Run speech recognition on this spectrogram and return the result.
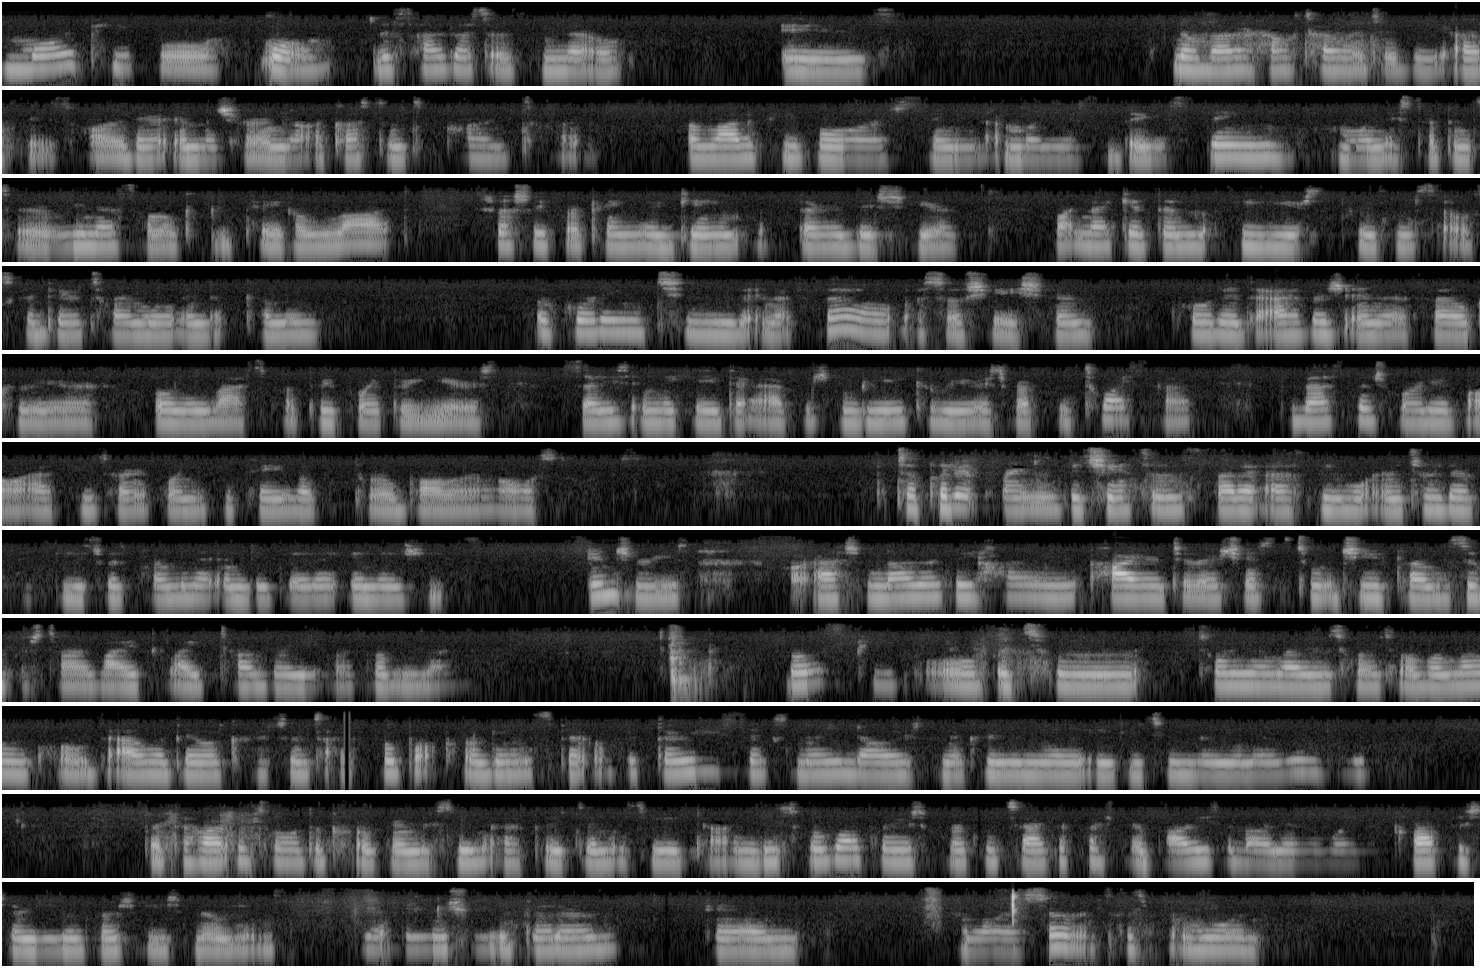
More people, well, the side that says no is no matter how talented the athletes are, they're immature and not accustomed to prime time. A lot of people are saying that money is the biggest thing. When they step into the arena, someone could be paid a lot, especially for playing a game a third this year. Why not give them a few years to prove themselves, because their time will end up coming. According to the NFL Association, quoted the average NFL career only lasts about 3.3 years. Studies indicate the average NBA career is roughly twice that. The vast majority of all athletes aren't going to be paid like a pro baller or all stars. To put it plainly, the chances that an athlete will enter their 50s with permanent and debilitating injuries are astronomically higher, higher to their chances to achieve kind of superstar life like Tom Brady or Kobe Bryant. Most people between 2011 and 2012 alone, quote, the Alabama Crimson Tide football program spent over $36 million and accrued nearly 82 million in revenue. But the heart and soul of the program, the student athletes, see a. These football players work and sacrifice their bodies and mind in a way that profits their universities millions, yet they are treated better and more servants as reward.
